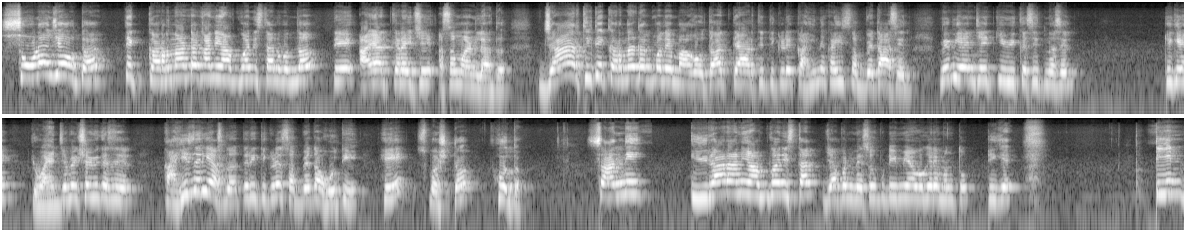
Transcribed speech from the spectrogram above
सोनं जे होतं ते कर्नाटक आणि अफगाणिस्तानमधनं ते आयात करायचे असं मानलं जातं. ज्या अर्थी ते कर्नाटकमध्ये मागवतात त्या अर्थी तिकडे काही ना काही सभ्यता असेल. मे बी यांच्या इतकी विकसित नसेल. ठीक आहे? किंवा यांच्यापेक्षा विकसित असेल. काही जरी असलं तरी तिकडे सभ्यता होती हे स्पष्ट होतं. चांदणी इराण आणि अफगाणिस्तान जे आपण मेसोपोटेमिया वगैरे म्हणतो ठीक आहे? तीन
